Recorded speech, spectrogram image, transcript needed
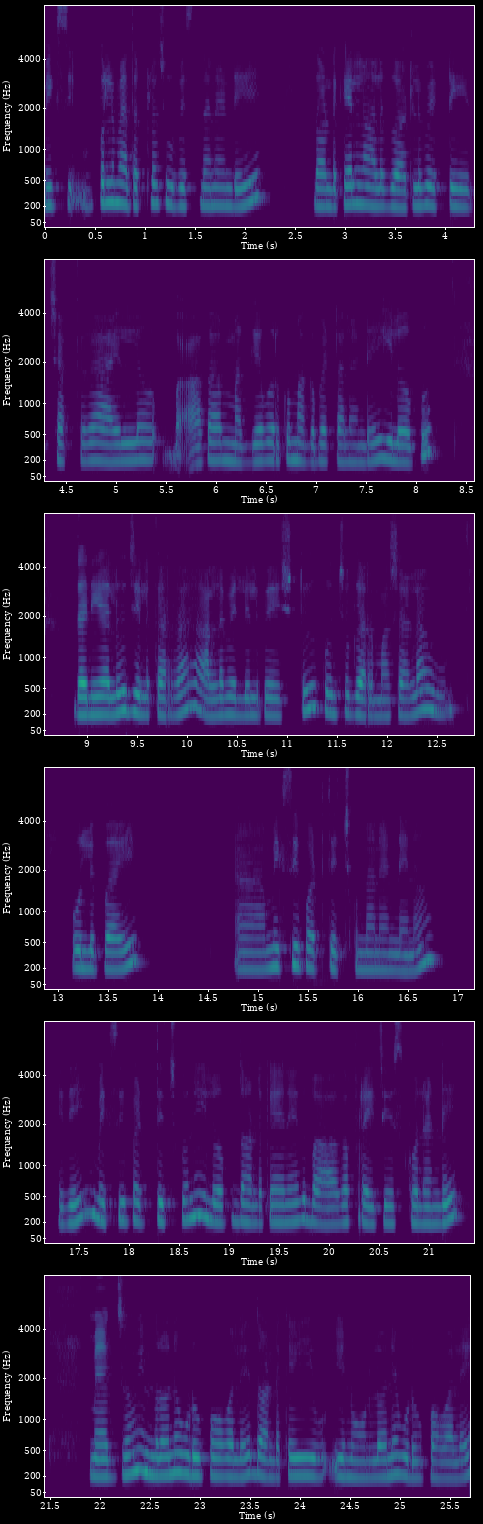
మీకు సింపుల్ మెథడ్లో చూపిస్తున్నానండి. దొండకాయలు నాలుగు ఘాట్లు పెట్టి చక్కగా ఆయిల్లో బాగా మగ్గే వరకు మగ్గబెట్టాలండి. ఈలోపు ధనియాలు జీలకర్ర అల్లం వెల్లుల్లి పేస్టు కొంచెం గరం మసాలా ఉల్లిపాయ మిక్సీ పట్టి తెచ్చుకున్నానండి నేను. ఇది మిక్సీ పట్టి తెచ్చుకొని ఈలోపు దొండకాయ అనేది బాగా ఫ్రై చేసుకోవాలండి. మ్యాక్సిమం ఇందులోనే ఉడికిపోవాలి. దొండకాయ ఈ నూనెలోనే ఉడికిపోవాలి.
